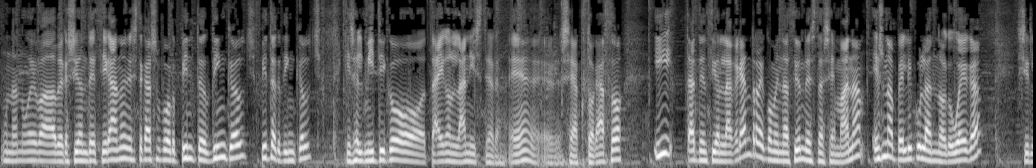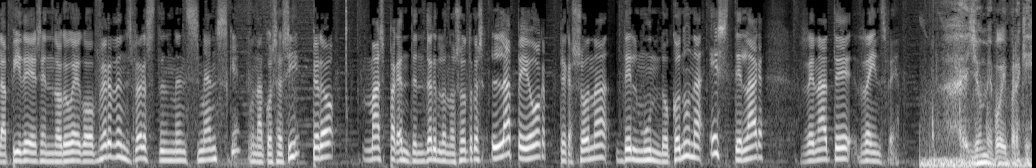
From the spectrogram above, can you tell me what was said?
una nueva versión de Cirano, en este caso por Peter Dinklage, Peter Dinklage que es el mítico Tyron Lannister, ¿eh? ese actorazo. Y, atención, la gran recomendación de esta semana es una película noruega. Si la pides en noruego, Verdensverstensmenske, una cosa así, pero más para entenderlo nosotros, la peor persona del mundo, con una estelar Renate Reinsve. Yo me voy por aquí.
